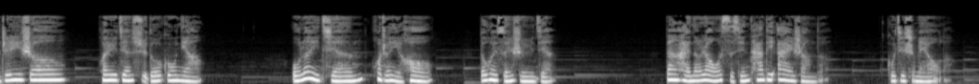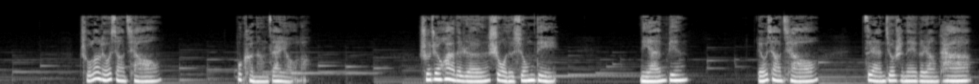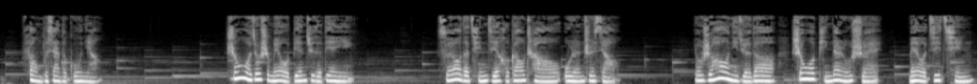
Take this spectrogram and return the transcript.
我这一生会遇见许多姑娘，无论以前或者以后，都会随时遇见。但还能让我死心塌地爱上的，估计是没有了。除了刘小乔，不可能再有了。说这话的人是我的兄弟倪安斌，刘小乔，自然就是那个让他。放不下的姑娘，生活就是没有编剧的电影。所有的情节和高潮无人知晓。有时候你觉得生活平淡如水，没有激情，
